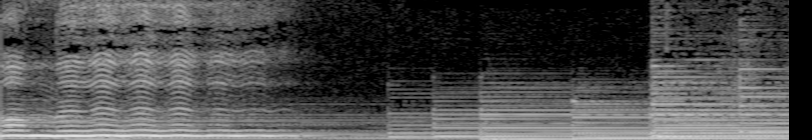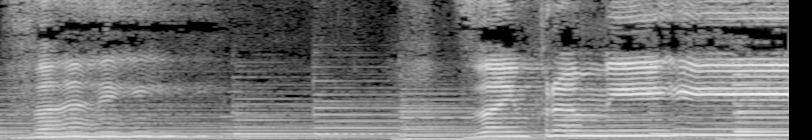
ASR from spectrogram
Consome. Vem, vem para mim.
